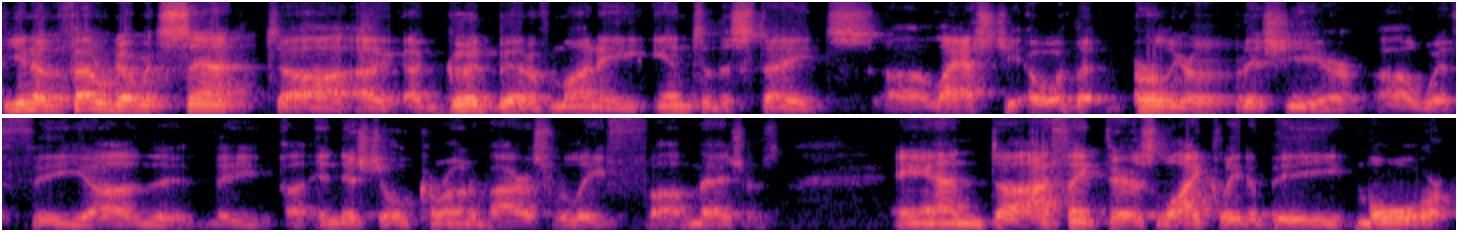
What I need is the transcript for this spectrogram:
you know, the federal government sent uh, a, a, good bit of money into the states uh, last year, or the, earlier this year, uh, with the the, the initial coronavirus relief measures. And uh, I think there's likely to be more.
